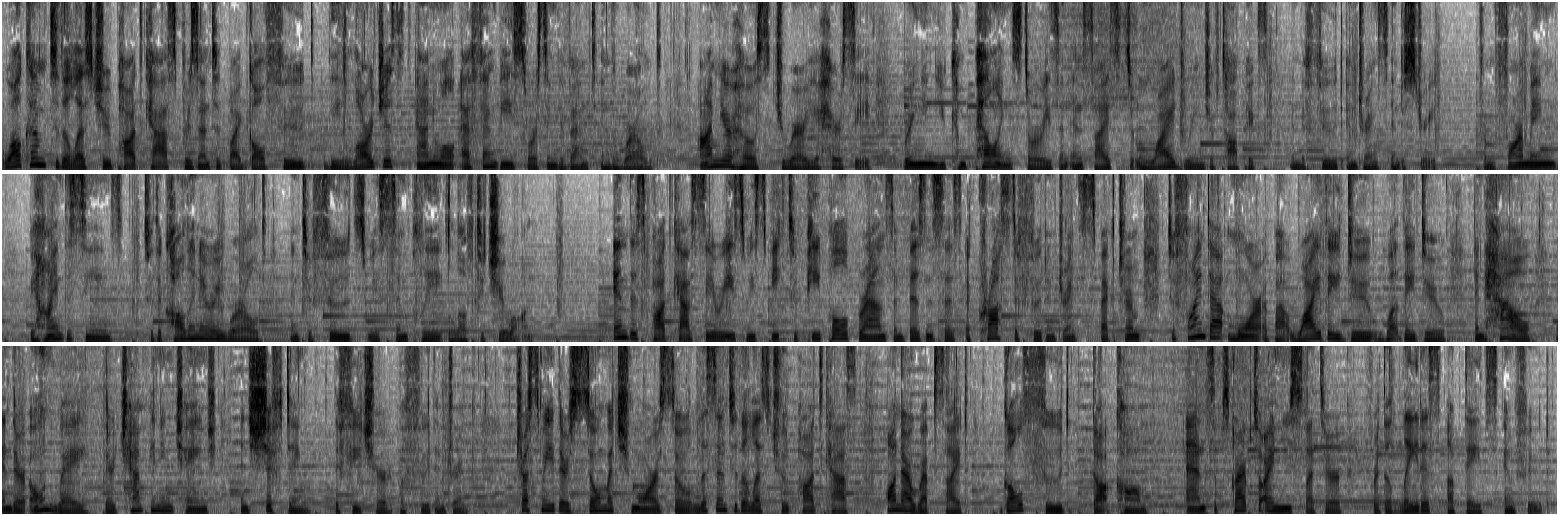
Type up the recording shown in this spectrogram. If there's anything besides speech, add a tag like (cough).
Welcome to the Let's Chew podcast presented by Gulfood, the largest annual F&B sourcing event in the world. I'm your host, Juwaria Hirsi, bringing you compelling stories and insights to a wide range of topics in the food and drinks industry, from farming, behind the scenes, to the culinary world, and to foods we simply love to chew on. In this podcast series, we speak to people, brands, and businesses across the food and drink spectrum to find out more about why they do what they do and how, in their own way, they're championing change and shifting the future of food and drink. Trust me, there's so much more. So listen to the Let's Chew podcast on our website, gulfood.com, and subscribe to our newsletter for the latest updates in food.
